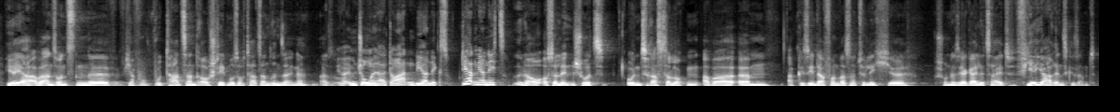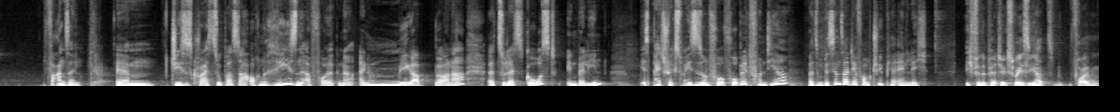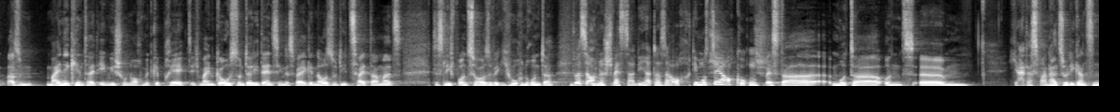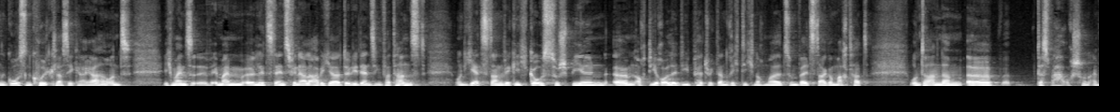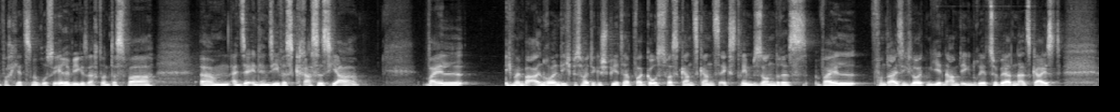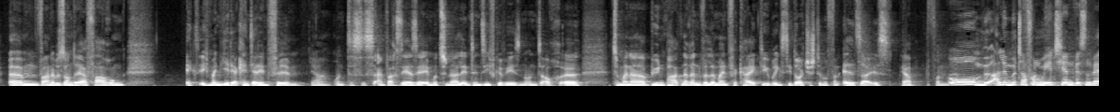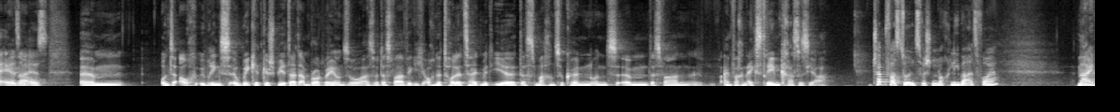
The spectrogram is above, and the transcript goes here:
Ja, ja, aber ansonsten, äh, ja, wo, wo Tarzan draufsteht, muss auch Tarzan drin sein, ne? Also, ja, im Dschungel halt, da hatten die ja nichts. Die hatten ja nichts. Genau, außer Lendenschutz und Rasterlocken. Aber ähm, abgesehen davon war es natürlich äh, schon eine sehr geile Zeit. Vier Jahre insgesamt. Wahnsinn. Ähm, Jesus Christ Superstar, auch ein Riesenerfolg, ne? ein ja. Mega-Burner. Äh, zuletzt Ghost in Berlin. Ist Patrick Swayze so ein Vor Vorbild von dir? Weil so ein bisschen seid ihr vom Typ ja ähnlich. Ich finde, Patrick Swayze hat vor allem also meine Kindheit irgendwie schon auch mit geprägt. Ich meine, Ghost und Dirty Dancing, das war ja genauso die Zeit damals, das lief bei uns zu Hause wirklich hoch und runter. Du hast ja auch eine Schwester, die hat das ja auch, die musste ja auch gucken. Schwester, Mutter und ähm, ja, das waren halt so die ganzen großen Kultklassiker, ja. Und ich meine, in meinem äh, Let's Dance-Finale habe ich ja Dirty Dancing vertanzt und jetzt dann wirklich Ghost zu spielen, ähm, auch die Rolle, die Patrick dann richtig nochmal zum Weltstar gemacht hat, unter anderem, äh, das war auch schon einfach jetzt eine große Ehre, wie gesagt. Und das war ähm, ein sehr intensives, krasses Jahr, weil ich meine, bei allen Rollen, die ich bis heute gespielt habe, war Ghost was ganz, ganz extrem Besonderes, weil von 30 Leuten jeden Abend ignoriert zu werden als Geist ähm, war eine besondere Erfahrung. Ich meine, jeder kennt ja den Film, ja, und das ist einfach sehr, sehr emotional intensiv gewesen. Und auch äh, zu meiner Bühnenpartnerin Willemein Verkeik, die übrigens die deutsche Stimme von Elsa ist, ja. Von, oh, alle Mütter von Mädchen wissen, wer Elsa genau. ist. Ähm, und auch übrigens äh, Wicked gespielt hat am Broadway und so. Also das war wirklich auch eine tolle Zeit mit ihr, das machen zu können. Und ähm, das war ein, einfach ein extrem krasses Jahr. Töpferst du inzwischen noch lieber als vorher? Nein.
